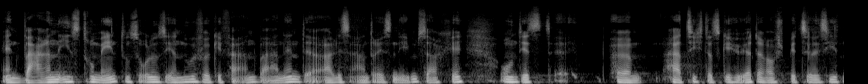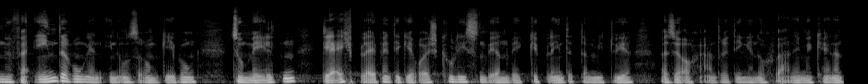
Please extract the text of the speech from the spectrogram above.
ein Warninstrument und soll uns ja nur vor Gefahren warnen. Der, alles andere ist Nebensache. Und jetzt äh, ähm, hat sich das Gehör darauf spezialisiert, nur Veränderungen in unserer Umgebung zu melden. Gleichbleibende Geräuschkulissen werden weggeblendet, damit wir also auch andere Dinge noch wahrnehmen können.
